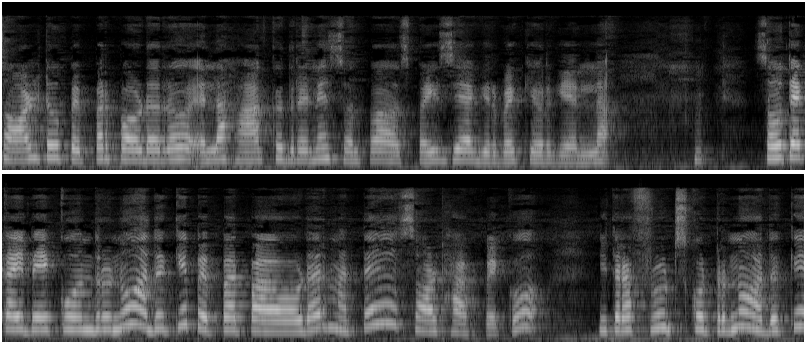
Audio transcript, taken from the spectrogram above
ಸಾಲ್ಟು ಪೆಪ್ಪರ್ ಪೌಡರು ಎಲ್ಲ ಹಾಕಿದ್ರೇ ಸ್ವಲ್ಪ ಸ್ಪೈಸಿ ಆಗಿರ್ಬೇಕು ಇವ್ರಿಗೆ ಎಲ್ಲ. ಸೌತೆಕಾಯಿ ಬೇಕು ಅಂದ್ರೂ ಅದಕ್ಕೆ ಪೆಪ್ಪರ್ ಪೌಡರ್ ಮತ್ತು ಸಾಲ್ಟ್ ಹಾಕಬೇಕು. ಈ ಥರ ಫ್ರೂಟ್ಸ್ ಕೊಟ್ರು ಅದಕ್ಕೆ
